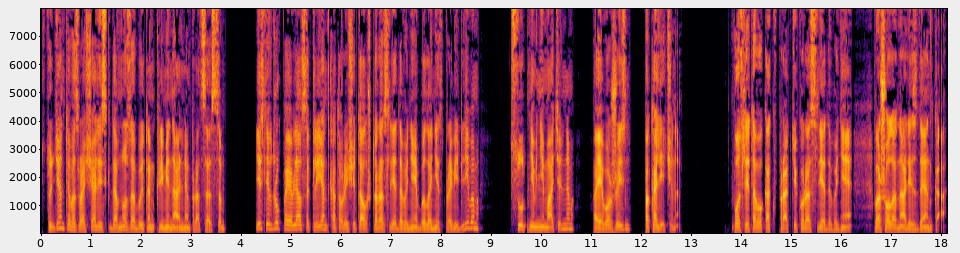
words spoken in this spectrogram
студенты возвращались к давно забытым криминальным процессам. Если вдруг появлялся клиент, который считал, что расследование было несправедливым, суд невнимательным, а его жизнь покалечена. После того, как в практику расследования вошел анализ ДНК,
